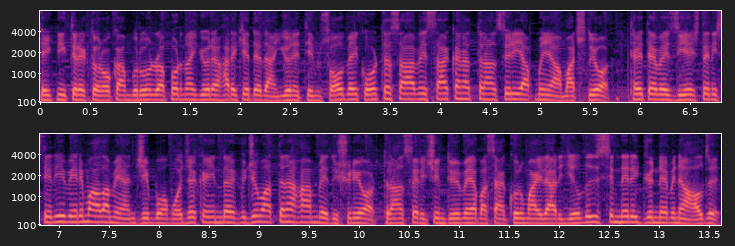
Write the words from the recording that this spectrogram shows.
Teknik direktör Okan Buruk'un raporuna göre hareket eden yönetim sol bek, orta saha ve sağ kanat transferi yapmayı amaçlıyor. Tete ve Ziyech'ten istediği verimi alamayan Cimbom Ocak ayında hücum hattına hamle düşünüyor. Transfer için düğmeye basan kurmaylar yıldız isimleri gündemine aldı.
